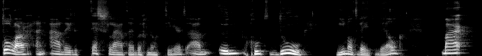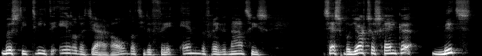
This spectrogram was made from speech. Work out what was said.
dollar aan aandelen Tesla te hebben genoteerd aan een goed doel. Niemand weet welk. Maar Musk die tweette eerder dat jaar al dat hij de VN, de Verenigde Naties, 6 miljard zou schenken, mits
